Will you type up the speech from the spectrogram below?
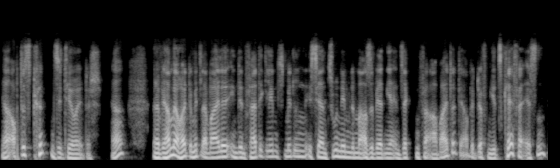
Ja, auch das könnten sie theoretisch. Ja, äh, wir haben ja heute mittlerweile in den Fertiglebensmitteln ist ja in zunehmendem Maße werden ja Insekten verarbeitet. Ja, wir dürfen jetzt Käfer essen.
